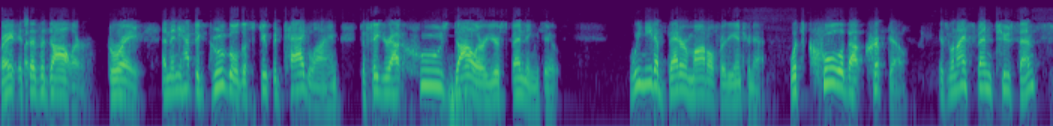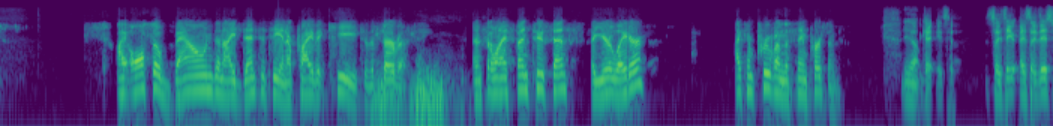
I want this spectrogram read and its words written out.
Right? It says a dollar. Great. And then you have to Google the stupid tagline to figure out whose dollar you're spending to. We need a better model for the internet. What's cool about crypto is when I spend two cents, I also bound an identity and a private key to the service. And so when I spend two cents, a year later, I can prove I'm the same person. Yeah. Okay. It's, so, so this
